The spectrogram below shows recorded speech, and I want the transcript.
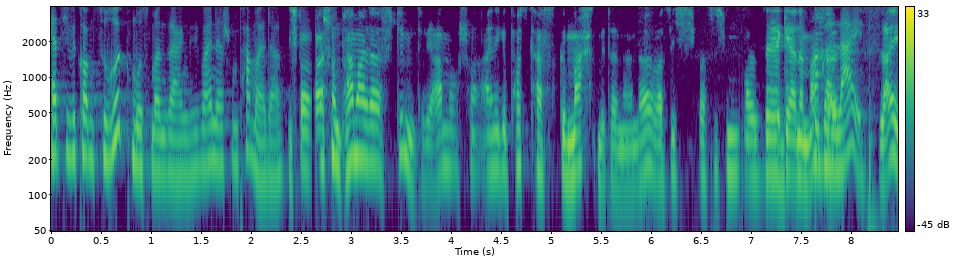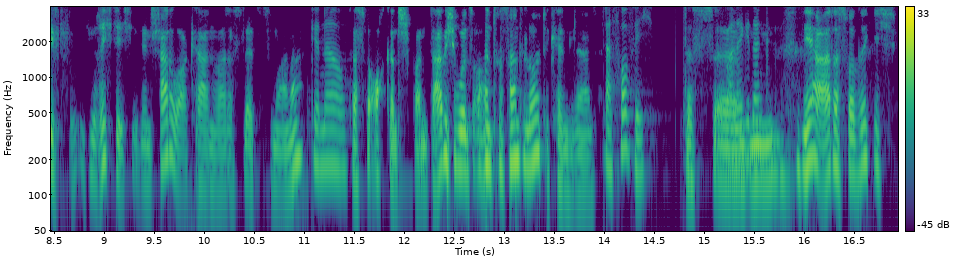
Herzlich willkommen zurück, muss man sagen. Sie waren ja schon ein paar Mal da. Ich war schon ein paar Mal da, stimmt. Wir haben auch schon einige Podcasts gemacht miteinander, was ich, was ich immer sehr gerne mache. Sogar live. Live, richtig. In den Shadow Arkaden war das letzte Mal, ne? Genau. Das war auch ganz spannend. Da habe ich übrigens auch interessante Leute kennengelernt. Das hoffe ich. Das, Das war der ähm, Gedanke. Ja, das war wirklich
